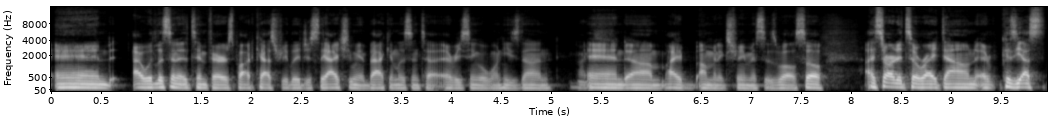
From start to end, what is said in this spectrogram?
And I would listen to Tim Ferriss podcast religiously. I actually went back and listened to every single one he's done. Nice. And um, I, I'm an extremist as well. So I started to write down because he asked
